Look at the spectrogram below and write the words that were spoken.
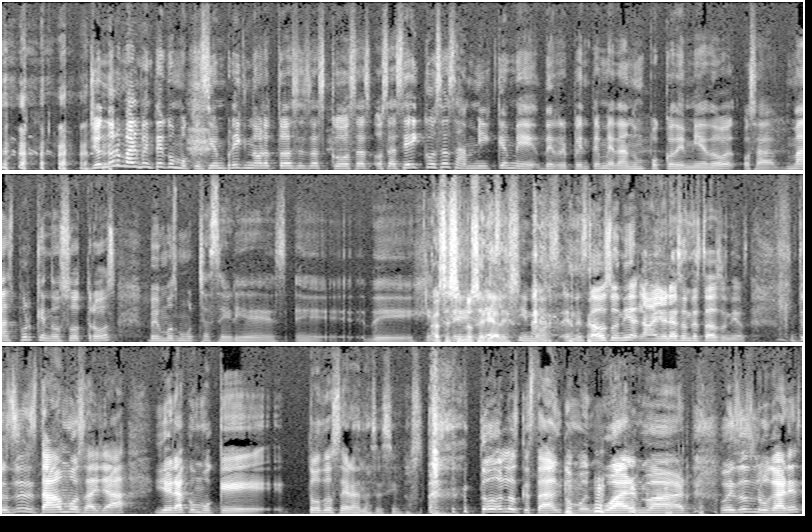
Yo normalmente como que siempre ignoro todas esas cosas. O sea, sí hay cosas a mí que me de repente me dan un poco de miedo. O sea, más porque nosotros vemos muchas series eh, de gente, Asesinos de seriales. asesinos en Estados Unidos. La mayoría son de Estados Unidos. Entonces estábamos allá y era como que todos eran asesinos. todos los que estaban como en Walmart o esos lugares.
